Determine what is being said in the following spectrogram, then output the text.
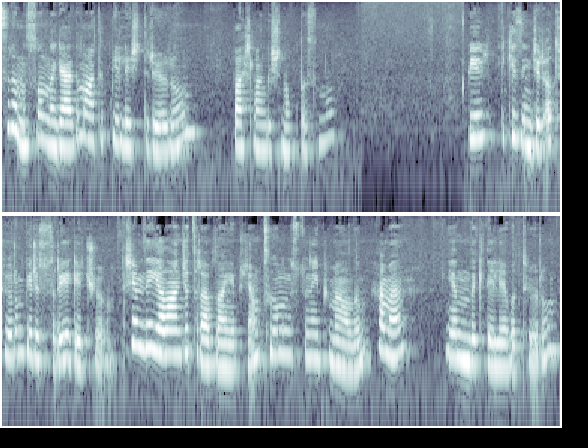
Sıramın sonuna geldim. Artık birleştiriyorum. Başlangıç noktasını. Bir, iki zincir atıyorum. Bir üst sıraya geçiyorum. Şimdi yalancı trabzan yapacağım. Tığımın üstüne ipimi aldım. Hemen yanındaki deliğe batıyorum.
